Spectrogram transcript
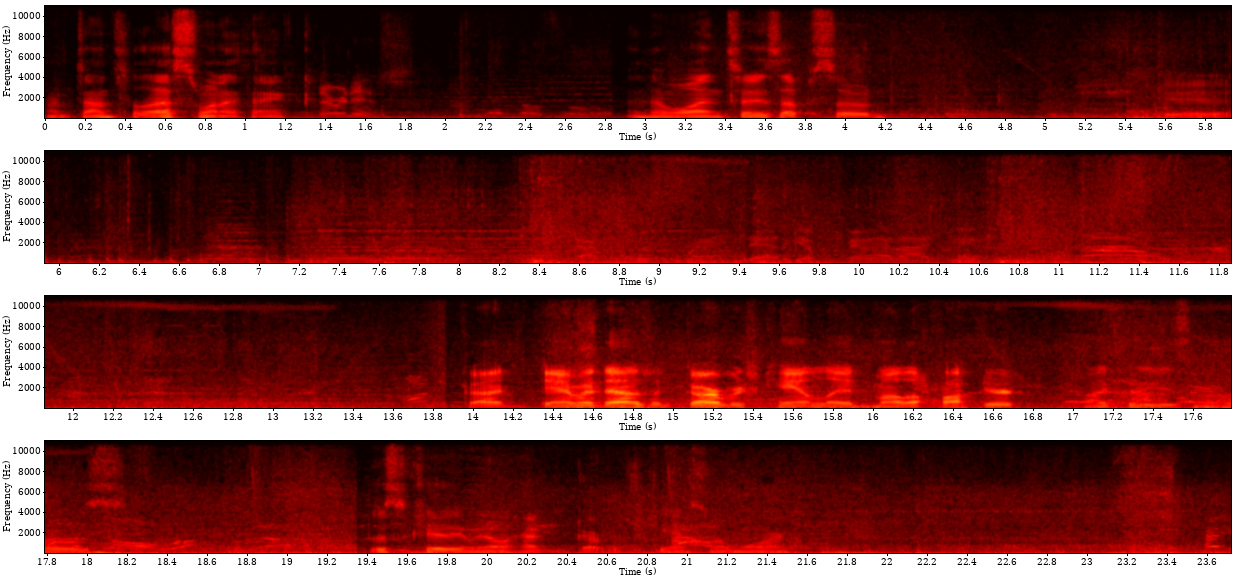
We're down to the last one, I think. There it is. And then one today's episode. God damn it, that was a garbage can lid, motherfucker. I could use one of those. Just kidding, we don't have garbage cans no more. Hey,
